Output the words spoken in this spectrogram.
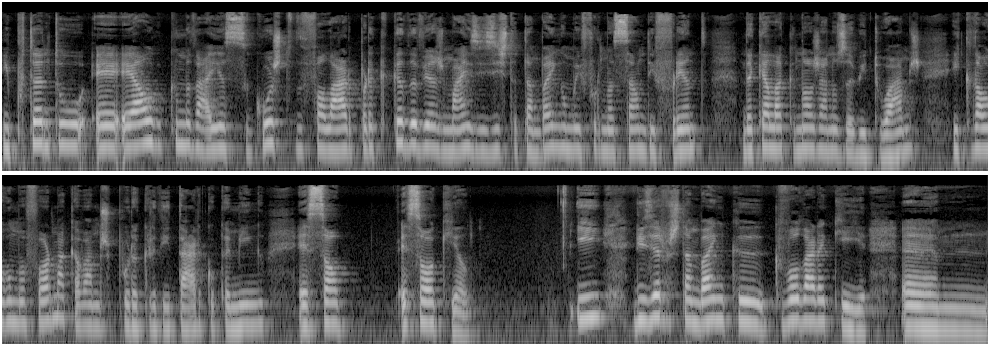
e portanto é, é algo que me dá esse gosto de falar para que cada vez mais exista também uma informação diferente daquela que nós já nos habituamos e que de alguma forma acabamos por acreditar que o caminho é só, é só aquele. E dizer-vos também que, que vou dar aqui um,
